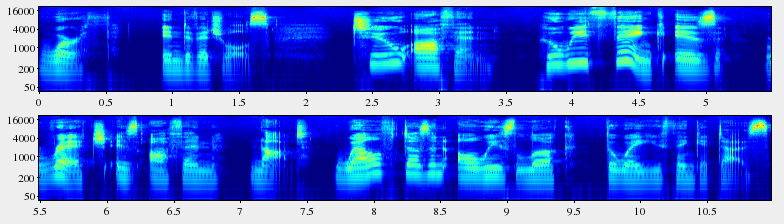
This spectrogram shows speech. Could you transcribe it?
worth individuals. Too often, who we think is rich is often not. Wealth doesn't always look the way you think it does.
